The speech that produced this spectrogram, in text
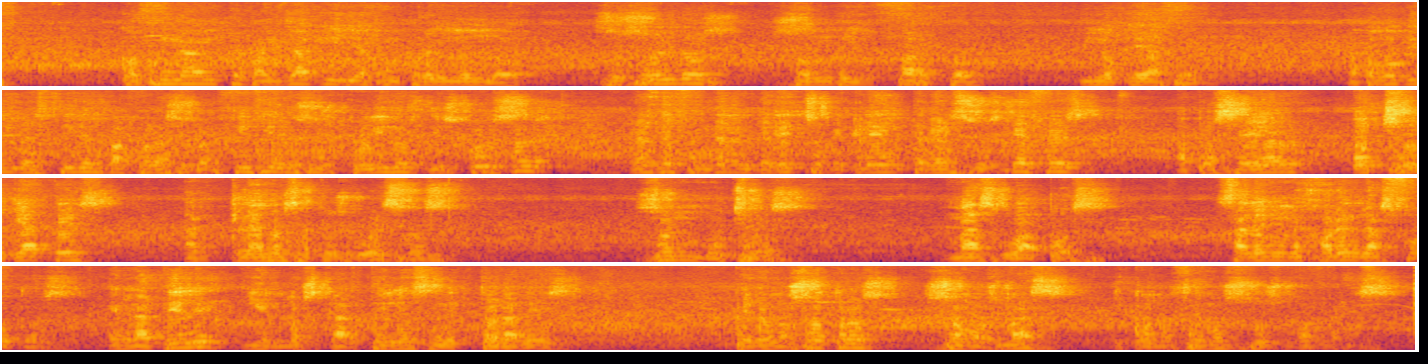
cocinan tepanyaki y viajan por el mundo. Sus sueldos son de infarto y lo que hacen. A poco que investigues bajo la superficie de sus pulidos discursos es defender el derecho que creen tener sus jefes a poseer ocho yates anclados a tus huesos. Son muchos, más guapos, salen mejor en las fotos, en la tele y en los carteles electorales. Pero nosotros somos más y conocemos sus nombres.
